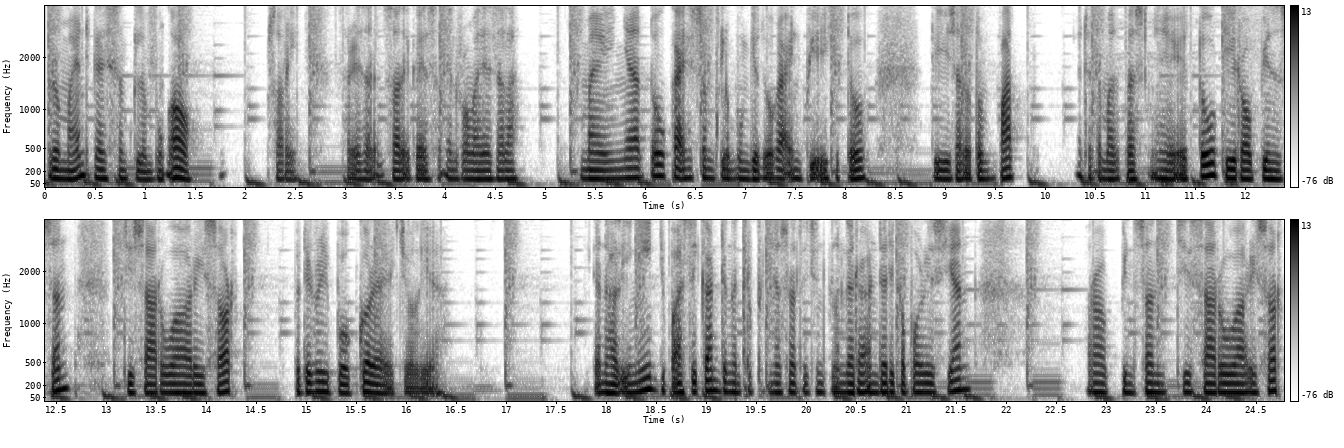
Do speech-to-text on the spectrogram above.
bermain dengan sistem gelembung. Oh sorry. Sorry sorry, sorry guys. Informasi salah mainnya tuh kayak sistem gelembung gitu kayak NBA gitu. Di satu tempat ada tempat basnya yaitu di Robinson di Sarwa Resort berarti di Bogor ya actually ya. Dan hal ini dipastikan dengan terbitnya surat izin penyelenggaraan dari kepolisian. Robinson Cisarua Resort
